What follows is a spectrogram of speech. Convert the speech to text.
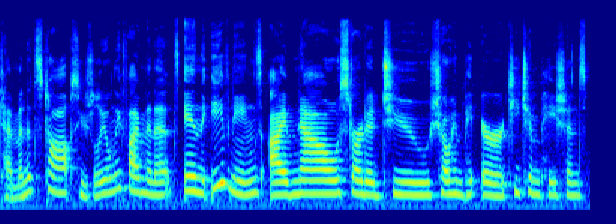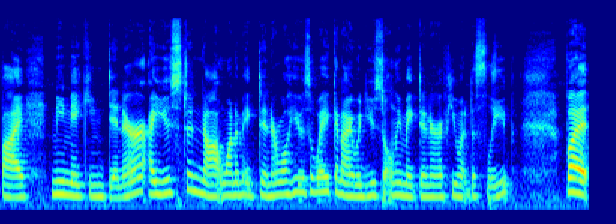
10 minutes tops, usually only 5 minutes. In the evenings, I've now started to show him or teach him patience by me making dinner. I used to not want to make dinner while he was awake and I would used to only make dinner if he went to sleep. But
